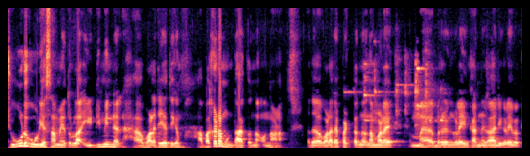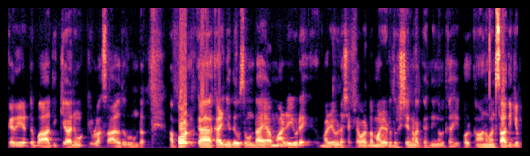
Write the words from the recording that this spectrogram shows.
ചൂട് കൂടിയ സമയത്തുള്ള ഇടിമിന്നൽ വളരെയധികം അപകടമുണ്ടാക്കുന്ന ഒന്നാണ്. അത് വളരെ പെട്ടെന്ന് നമ്മളെ മൃഗങ്ങളെയും കന്നുകാലികളെയും ഒക്കെ നേരിട്ട് ബാധിക്കാനും ഒക്കെയുള്ള സാധ്യതകളുണ്ട്. അപ്പോൾ കഴിഞ്ഞ ദിവസം ഉണ്ടായ മഴയുടെ മഴയുടെ ശക്തമായിട്ടുള്ള മഴയുടെ ദൃശ്യങ്ങളൊക്കെ നിങ്ങൾക്ക് ഇപ്പോൾ കാണുവാൻ സാധിക്കും.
